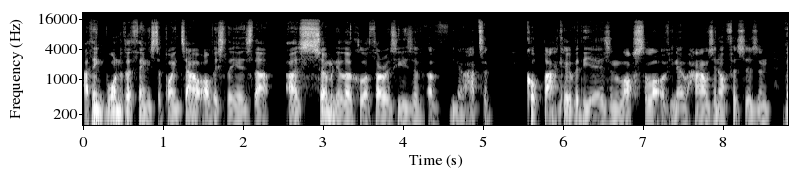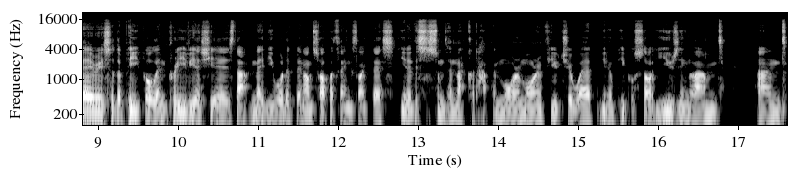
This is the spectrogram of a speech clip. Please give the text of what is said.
I think one of the things to point out, obviously, is that as so many local authorities have, have you know had to cut back over the years and lost a lot of you know housing officers and various other people in previous years that maybe would have been on top of things like this you know this is something that could happen more and more in future where you know people start using land and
